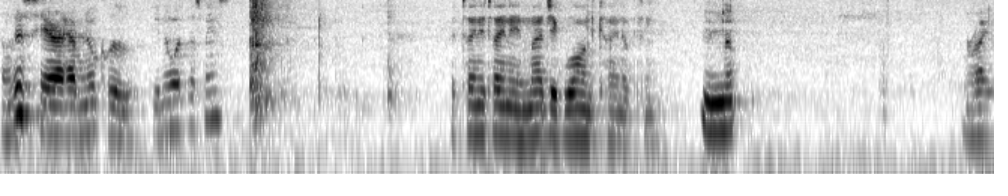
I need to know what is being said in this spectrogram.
And this here, I have no clue. Do you know what this means? A tiny, tiny magic wand kind of thing. No. Right.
